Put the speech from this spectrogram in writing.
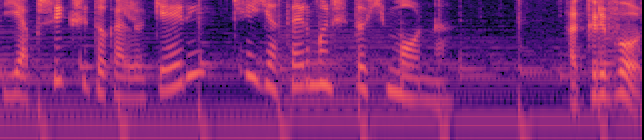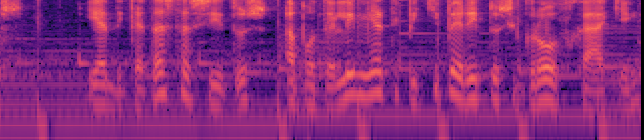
για ψήξη το καλοκαίρι και για θέρμανση το χειμώνα. Ακριβώς η αντικατάστασή τους αποτελεί μια τυπική περίπτωση growth hacking,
